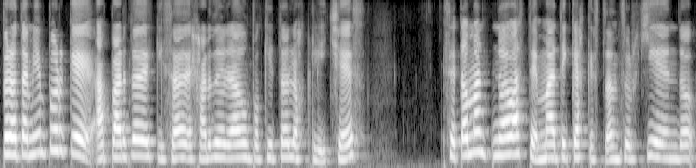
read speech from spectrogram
pero también porque, aparte de quizá dejar de lado un poquito los clichés, se toman nuevas temáticas que están surgiendo,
